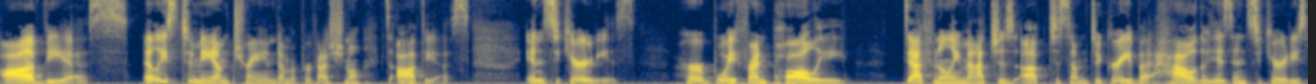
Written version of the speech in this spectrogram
obvious, at least to me, I'm trained, I'm a professional, it's obvious. Insecurities. Her boyfriend Paulie definitely matches up to some degree, but how the, his insecurities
